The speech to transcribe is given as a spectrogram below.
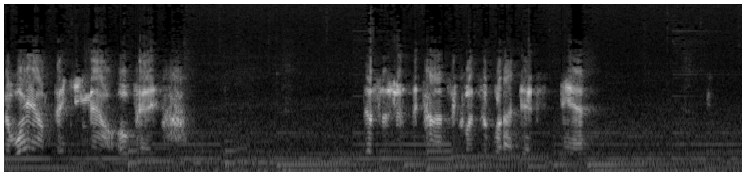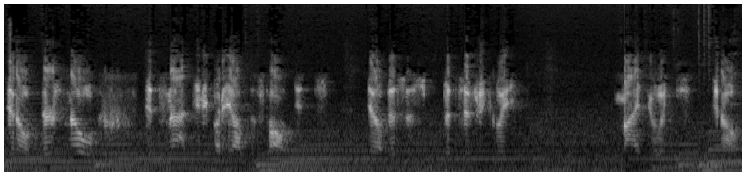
the way I'm thinking now, okay, this is just the consequence of what I did. And, you know, there's no, it's not anybody else's fault. It's, you know, this is specifically my doings, you know.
